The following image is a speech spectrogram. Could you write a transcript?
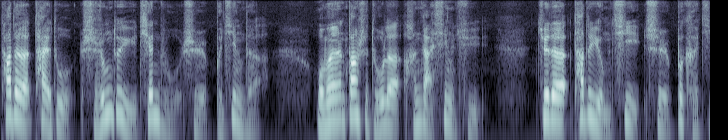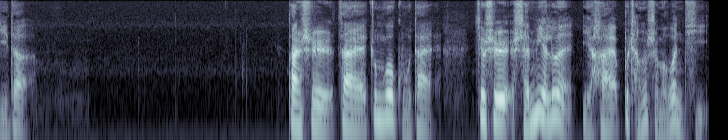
他的态度始终对于天主是不敬的。我们当时读了很感兴趣，觉得他的勇气是不可及的。但是在中国古代，就是神灭论也还不成什么问题。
